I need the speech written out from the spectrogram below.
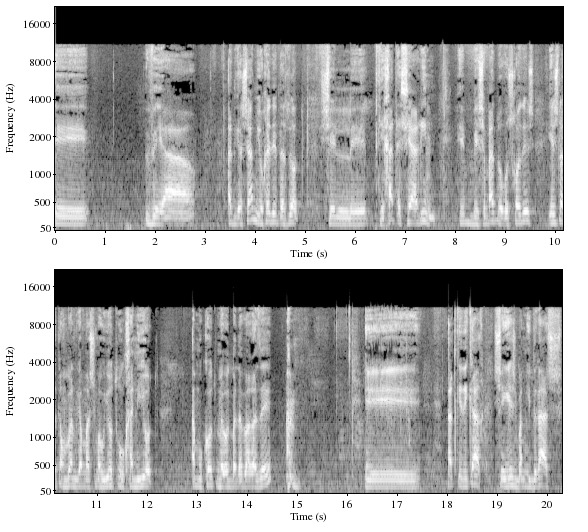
אה, וה... ההדגשה המיוחדת הזאת של אה, פתיחת השערים אה, בשבת וראש חודש, יש לה כמובן גם משמעויות רוחניות עמוקות מאוד בדבר הזה. עד כדי כך שיש במדרש,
